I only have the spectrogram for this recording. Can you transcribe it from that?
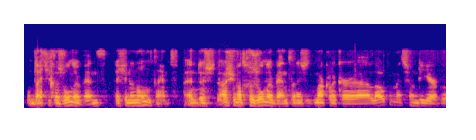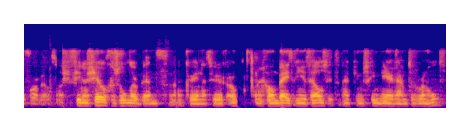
omdat je gezonder bent, dat je een hond neemt. En dus als je wat gezonder bent, dan is het makkelijker uh, lopen met zo'n dier bijvoorbeeld. Als je financieel gezonder bent, dan kun je natuurlijk ook gewoon beter in je vel zitten. Dan heb je misschien meer ruimte voor een hond.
